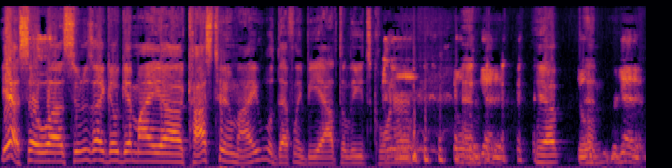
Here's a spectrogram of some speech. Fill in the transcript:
yeah, so uh, as soon as I go get my uh, costume, I will definitely be out the Leeds corner. Don't And- forget it. yep. Don't And, forget it.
